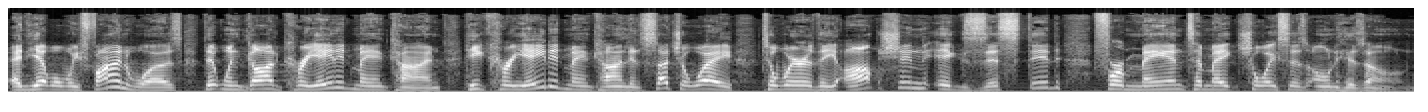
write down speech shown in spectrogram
And yet, what we find was that when God created mankind, He created mankind in such a way to where the option existed for man to make choices on his own.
